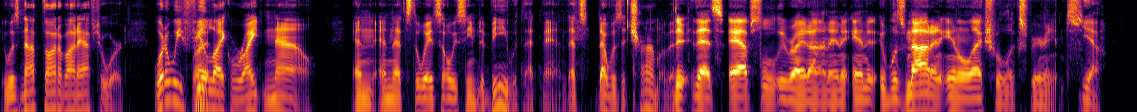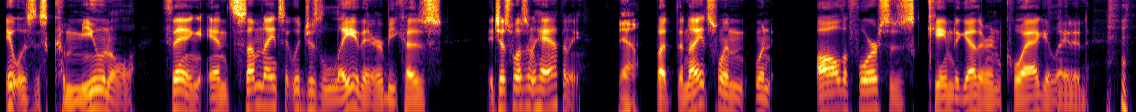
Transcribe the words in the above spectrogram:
It was not thought about afterward. What do we feel Right. like right now? And and that's the way it's always seemed to be with that band. That's that was the charm of it. That's absolutely right on, and and it was not an intellectual experience. Yeah, it was this communal thing, and some nights it would just lay there because it just wasn't happening. Yeah. But the nights when when all the forces came together and coagulated,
